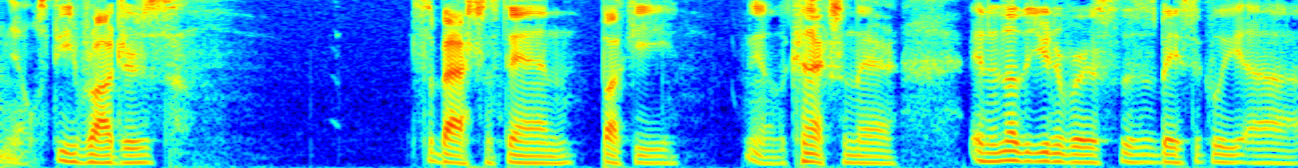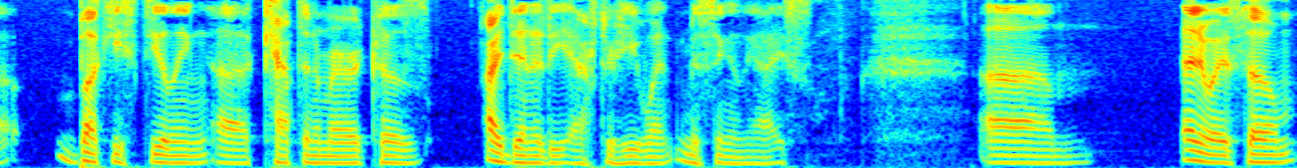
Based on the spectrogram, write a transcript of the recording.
you know Steve Rogers, Sebastian Stan, Bucky, you know the connection there. In another universe, this is basically uh, Bucky stealing uh, Captain America's identity after he went missing in the ice. Um, anyway, so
